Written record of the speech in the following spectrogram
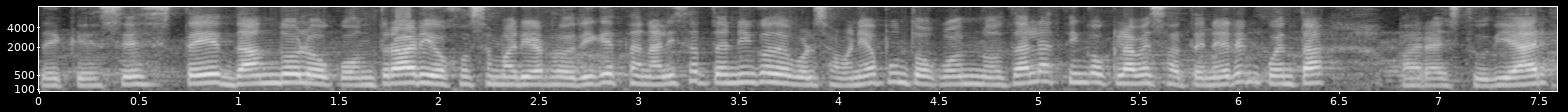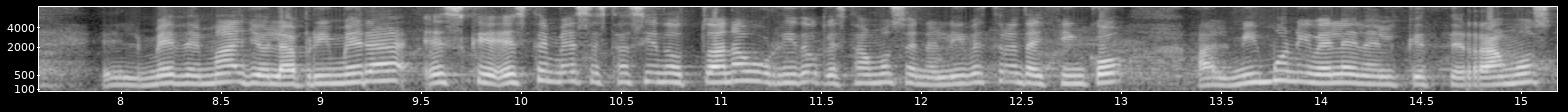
de que se esté dando lo contrario. José María Rodríguez, analista técnico de bolsamanía.com, nos da las cinco claves a tener en cuenta para estudiar el mes de mayo. La primera es que este mes está siendo tan aburrido que estamos en el IBEX 35 al mismo nivel en el que cerramos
